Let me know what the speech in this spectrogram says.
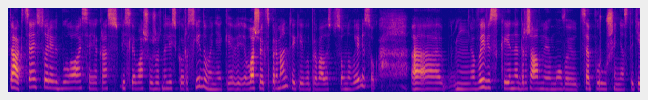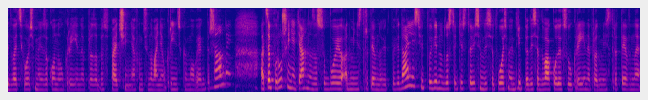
Так, ця історія відбулася якраз після вашого журналістського розслідування, яке вашого експерименту, який ви провели стосовно вивісок. Е, Вивіски недержавною мовою це порушення статті 28 закону України про забезпечення функціонування української мови як державної. А це порушення тягне за собою адміністративну відповідальність відповідно до статті 188 дріб 52 Кодексу України про адміністративне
